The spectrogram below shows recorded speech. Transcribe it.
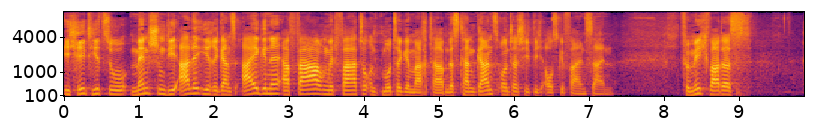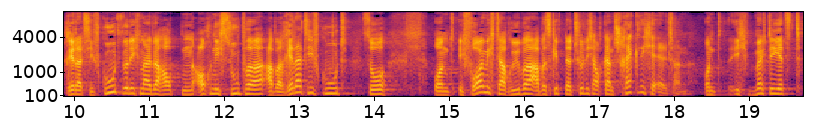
ich rede hier zu Menschen, die alle ihre ganz eigene Erfahrung mit Vater und Mutter gemacht haben. Das kann ganz unterschiedlich ausgefallen sein. Für mich war das relativ gut, würde ich mal behaupten. Auch nicht super, aber relativ gut so. Und ich freue mich darüber, aber es gibt natürlich auch ganz schreckliche Eltern. Und ich möchte jetzt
